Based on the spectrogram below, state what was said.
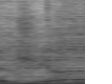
secure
